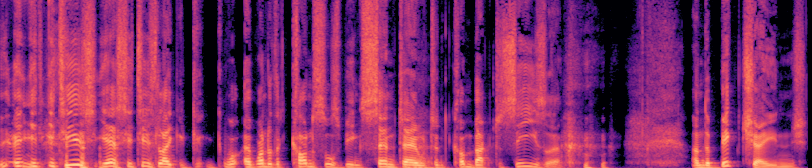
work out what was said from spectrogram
It, it, it is, yes, it is like one of the consuls being sent out yeah. and come back to Caesar. and the big change,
